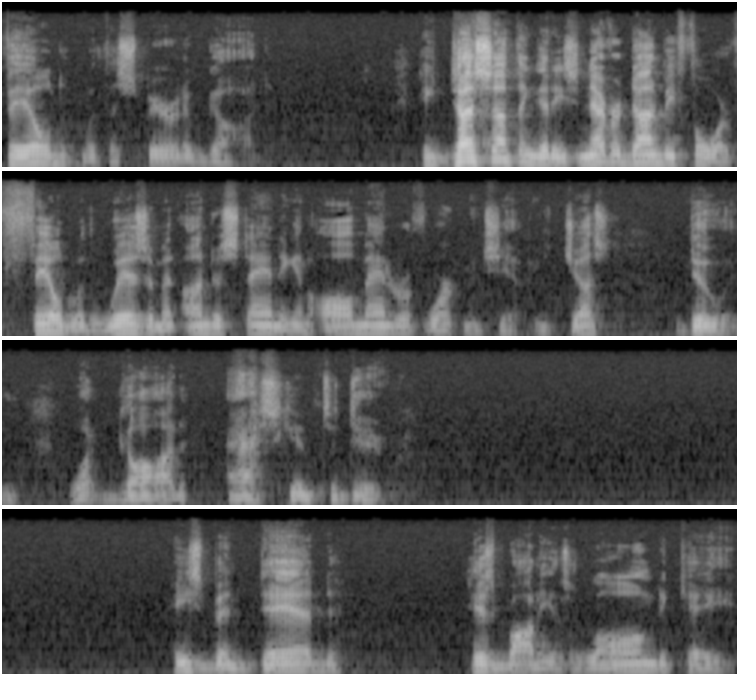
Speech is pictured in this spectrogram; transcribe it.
filled with the Spirit of God. He does something that he's never done before, filled with wisdom and understanding and all manner of workmanship. He's just doing what God asked him to do. He's been dead. His body is long decayed,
